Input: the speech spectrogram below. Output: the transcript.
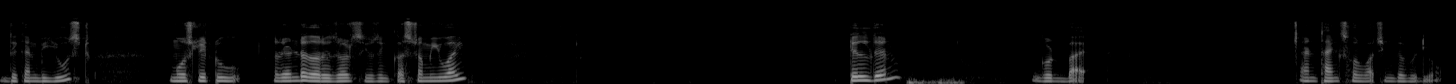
they can be used mostly to render the results using custom UI till then goodbye. And thanks for watching the video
